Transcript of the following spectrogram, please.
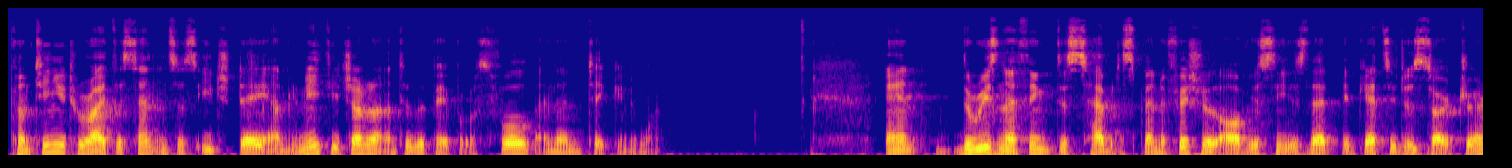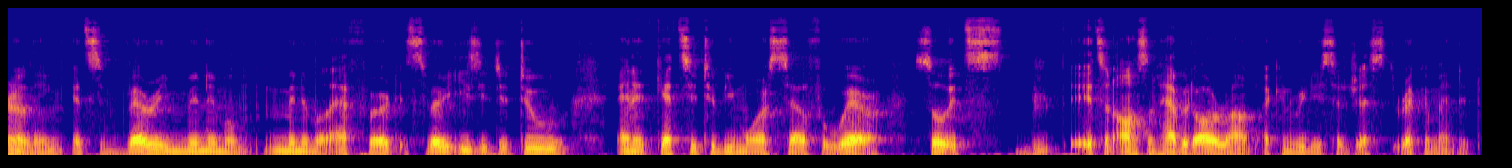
continue to write the sentences each day underneath each other until the paper was full, and then take a new one. And the reason I think this habit is beneficial, obviously, is that it gets you to start journaling. It's very minimum minimal effort. It's very easy to do, and it gets you to be more self-aware. So it's it's an awesome habit all around. I can really suggest recommend it.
